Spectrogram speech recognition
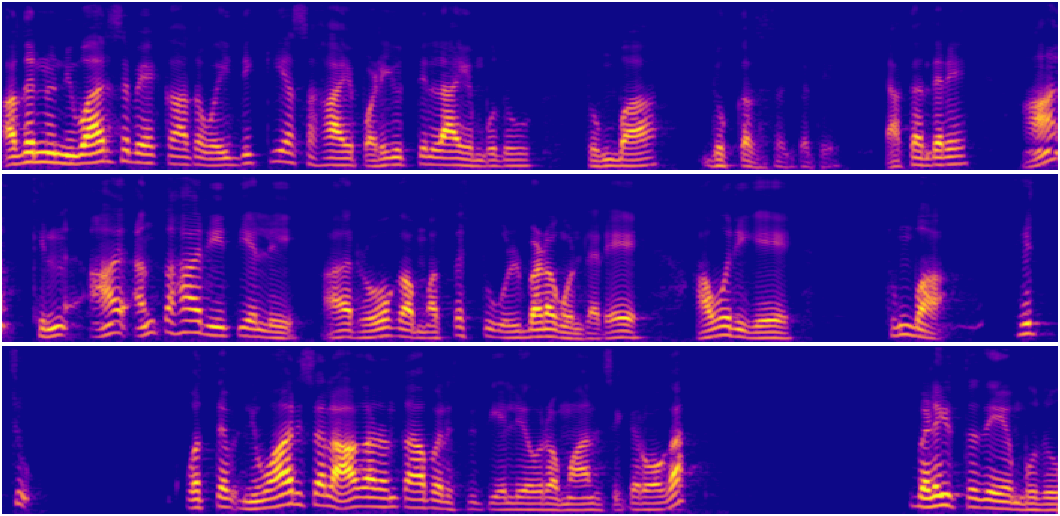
ಅದನ್ನು ನಿವಾರಿಸಬೇಕಾದ ವೈದ್ಯಕೀಯ ಸಹಾಯ ಪಡೆಯುತ್ತಿಲ್ಲ ಎಂಬುದು ತುಂಬ ದುಃಖದ ಸಂಗತಿ. ಯಾಕಂದರೆ ಆ ಕಿನ್ ಆ ಅಂತಹ ರೀತಿಯಲ್ಲಿ ಆ ರೋಗ ಮತ್ತಷ್ಟು ಉಲ್ಬಣಗೊಂಡರೆ ಅವರಿಗೆ ತುಂಬ ಹೆಚ್ಚು ಒತ್ತೆ ನಿವಾರಿಸಲಾಗದಂತಹ ಪರಿಸ್ಥಿತಿಯಲ್ಲಿ ಅವರ ಮಾನಸಿಕ ರೋಗ ಬೆಳೆಯುತ್ತದೆ ಎಂಬುದು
